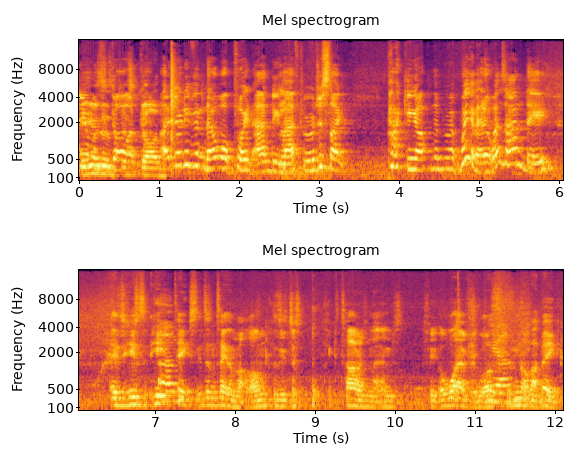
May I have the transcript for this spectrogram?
Andy was, was gone. gone. I don't even know what point Andy left. We were just like packing up and then we went, wait a minute, where's Andy? It's- He's, he Um, takes. It doesn't take them that long because he's just the guitar isn't it, and or whatever it was. Yeah. Not that big.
